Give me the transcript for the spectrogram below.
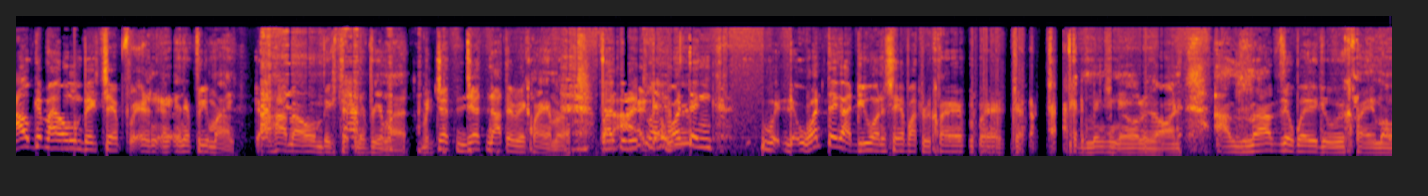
I'll get my own big ship in, in a few months. I'll have my own big ship in a few months, but just just not the reclaimer. But the I- one thing, one thing I do want to say about the reclaimer, that I could mention earlier on, I love the way the reclaimer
